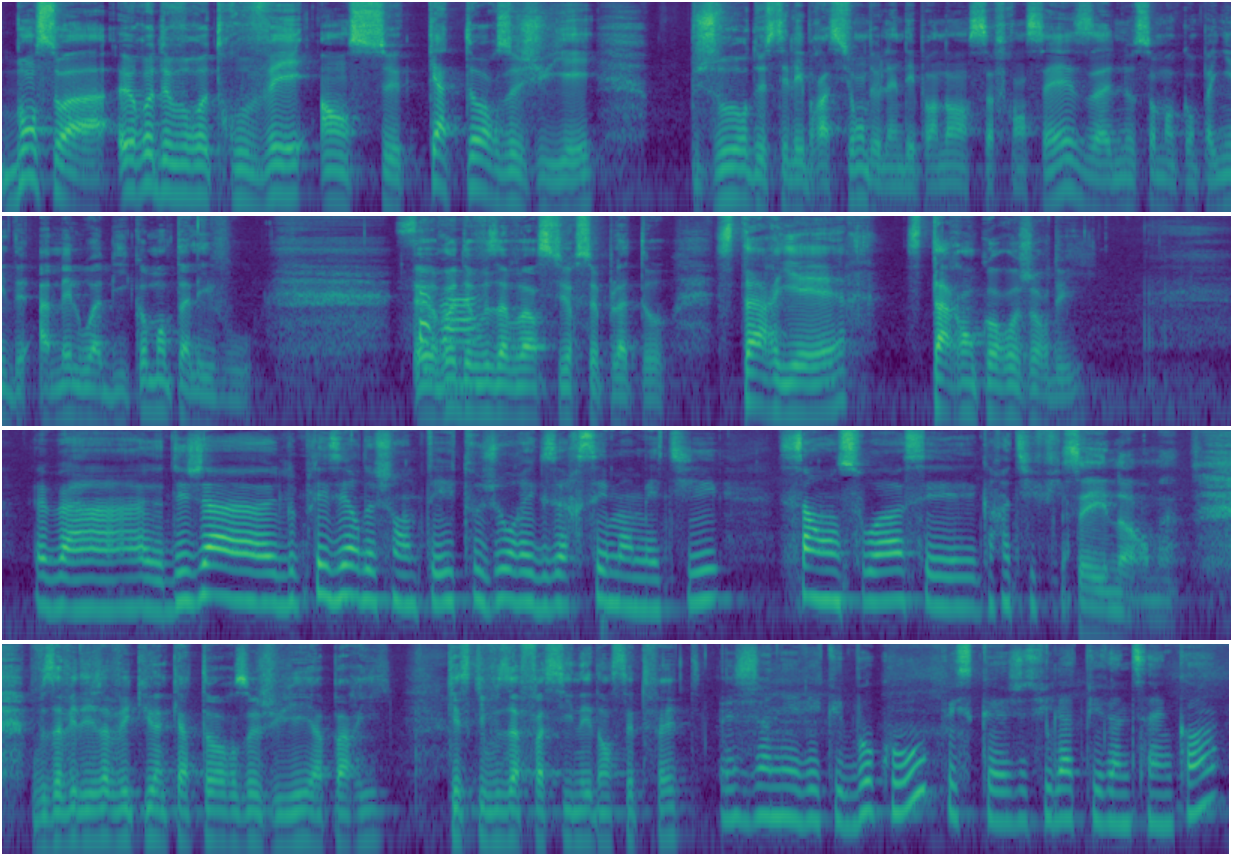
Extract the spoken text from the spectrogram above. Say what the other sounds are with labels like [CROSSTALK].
Bonsoir, heureux de vous retrouver en ce 14 juillet, jour de célébration de l'indépendance française. Nous sommes en compagnie de Amel Wabi. Comment allez-vous? Heureux va. de vous avoir sur ce plateau. Star hier, star encore aujourd'hui. Eh ben, déjà, le plaisir de chanter, toujours exercer mon métier, ça en soi, c'est gratifiant. C'est énorme. Vous avez déjà vécu un 14 juillet à Paris? Qu'est-ce qui vous a fasciné dans cette fête? J'en ai vécu beaucoup, puisque je suis là depuis 25 ans,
